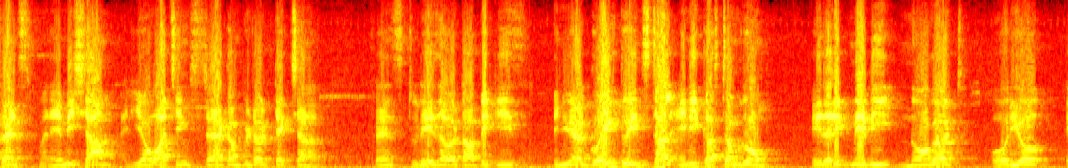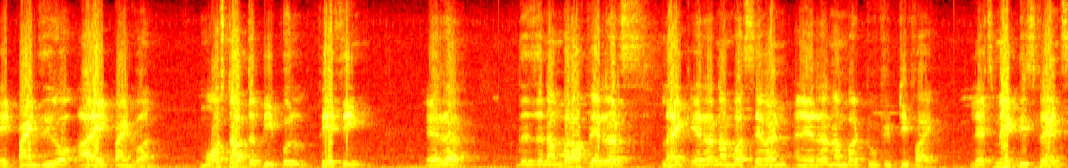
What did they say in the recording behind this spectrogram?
friends, my name is Sham and you are watching Shreya Computer Tech Channel. Friends, today's our topic is when you are going to install any custom ROM, either it may be Nougat, Oreo 8.0 or 8.1. Most of the people facing error. There is a number of errors like error number 7 and error number 255. Let's make this friends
